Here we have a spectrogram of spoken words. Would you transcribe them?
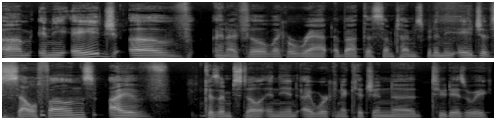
Um, in the age of, and I feel like a rat about this sometimes, but in the age of cell phones, I've because I'm still in the I work in a kitchen uh, two days a week.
